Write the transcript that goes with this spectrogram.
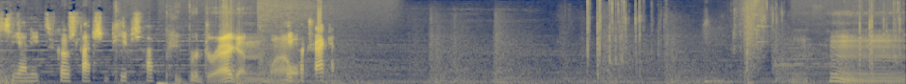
See, I need to go slash some peeps up. Paper dragon. Wow. Paper dragon. Hmm.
